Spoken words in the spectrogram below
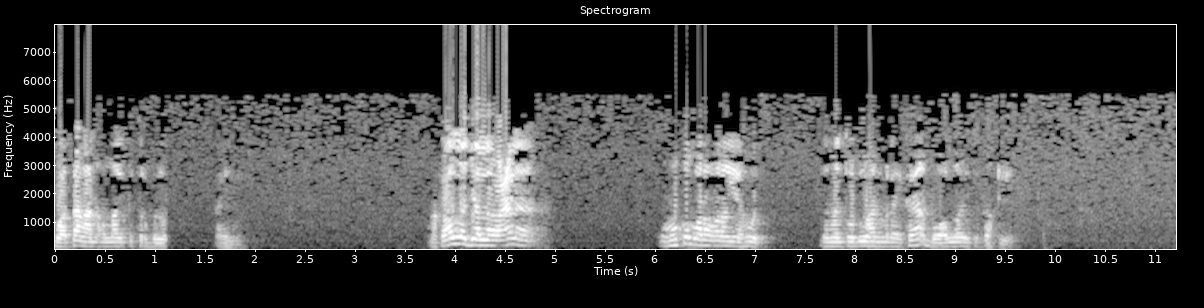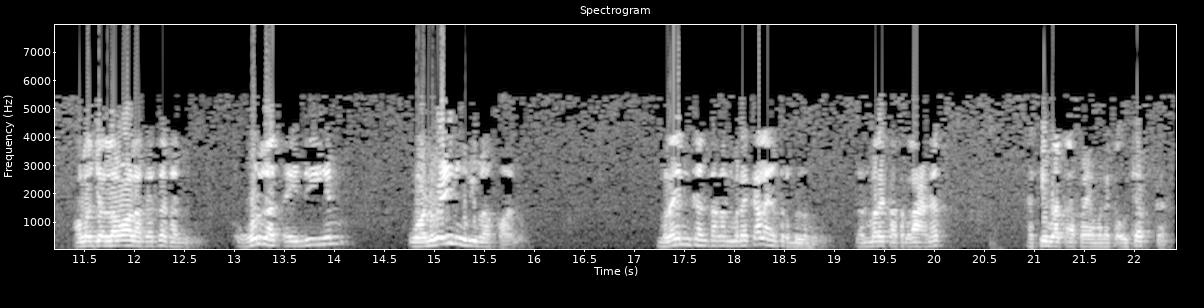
Buat tangan Allah itu terbelenggu. Nah ini. Maka Allah Jalla wa'ala menghukum orang-orang Yahud dengan tuduhan mereka bahwa Allah itu fakir. Allah Jalla wa'ala katakan, "Ghullat aydihim wa lu'inu bima qalu." Melainkan tangan mereka lah yang terbelenggu dan mereka terlaknat akibat apa yang mereka ucapkan.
